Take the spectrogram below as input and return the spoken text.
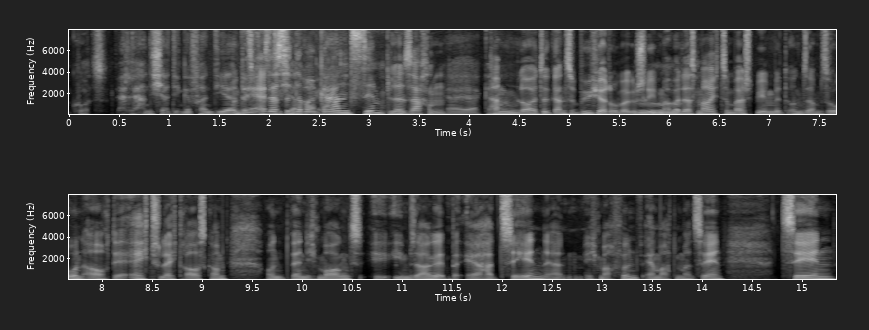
kurz. Da lerne ich ja Dinge von dir. Und das, wusste das sind ja aber ganz simple Sachen. Ja, ja, Da haben Leute ganze Bücher drüber geschrieben. Mhm. Aber das mache ich zum Beispiel mit unserem Sohn auch, der echt schlecht rauskommt. Und wenn ich morgens ihm sage, er hat zehn, er, ich mache fünf, er macht immer zehn. Zehn,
